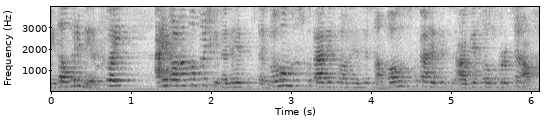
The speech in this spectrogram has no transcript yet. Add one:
Então, primeiro, foi. A reclamação foi de quê? Da recepção. Então vamos escutar a versão da recepção, vamos escutar a, versão do profissional.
